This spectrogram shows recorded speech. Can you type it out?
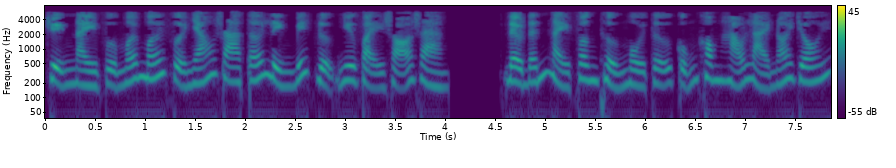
Chuyện này vừa mới mới vừa nháo ra tới liền biết được như vậy rõ ràng, Đều đến này phân thượng mùi tử cũng không hảo lại nói dối,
